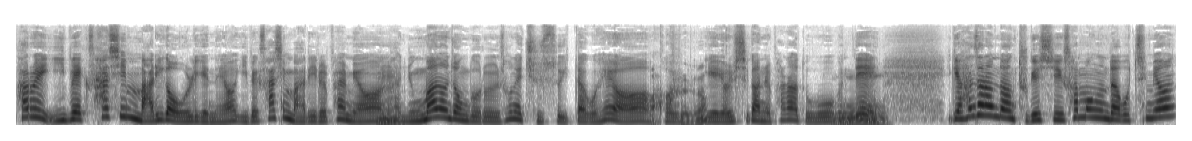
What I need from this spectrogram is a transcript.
하루에 240마리가 어울리겠네요. 240마리를 팔면 음. 한 6만 원 정도를 손에 쥘수 있다고 해요. 아, 거의 그래요? 예, 10시간을 팔아도. 근데 오. 이게 한 사람당 두 개씩 사 먹는다고 치면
